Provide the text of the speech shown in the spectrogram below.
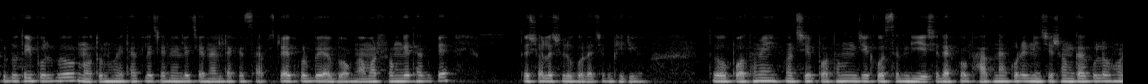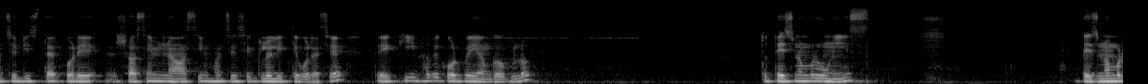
শুরুতেই বলব, নতুন হয়ে থাকলে চ্যানেলে চ্যানেলটাকে সাবস্ক্রাইব করবে এবং আমার সঙ্গে থাকবে। তো চলো শুরু করা যাক ভিডিও তো প্রথমেই হচ্ছে প্রথম যে কোশ্চেন দিয়েছে, দেখো ভাগ না করে নিচে সংখ্যাগুলো হচ্ছে বিস্তার করে সসীম না অসীম হচ্ছে সেগুলো লিখতে বলেছে। তো এই কীভাবে করব এই অঙ্কগুলো? তো পেজ নম্বর উনিশ। পেজ নম্বর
